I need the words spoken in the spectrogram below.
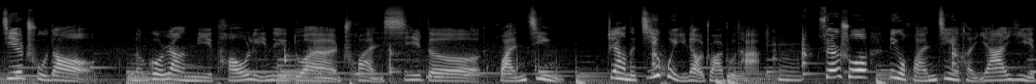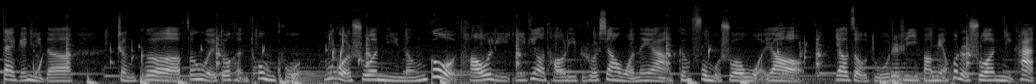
接触到能够让你逃离那段喘息的环境，这样的机会一定要抓住它。嗯虽然说那个环境很压抑，带给你的整个氛围都很痛苦。如果说你能够逃离，一定要逃离。比如说像我那样跟父母说我要要走读，这是一方面；或者说你看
